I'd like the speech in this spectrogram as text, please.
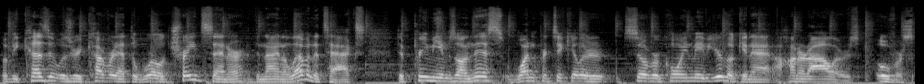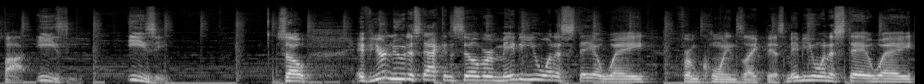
but because it was recovered at the World Trade Center, the 9-11 attacks, the premiums on this one particular silver coin, maybe you're looking at $100 over spot. Easy, easy. So if you're new to stacking silver, maybe you want to stay away from coins like this. Maybe you want to stay away,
